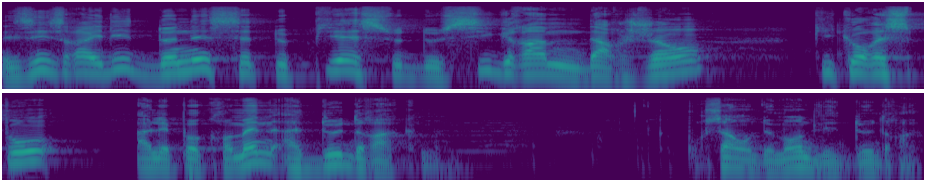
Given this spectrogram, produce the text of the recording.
les Israélites donnaient cette pièce de 6 grammes d'argent qui correspond à l'époque romaine à deux drachmes. Pour ça, on demande les deux drachmes.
